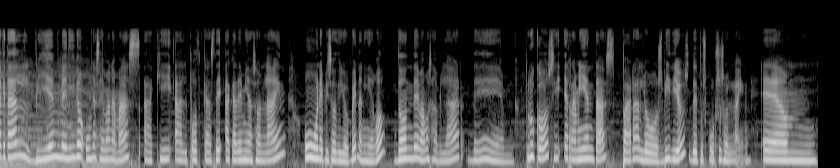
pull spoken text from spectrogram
Hola, ¿qué tal? Bienvenido una semana más aquí al podcast de Academias Online, un episodio veraniego donde vamos a hablar de mm, trucos y herramientas para los vídeos de tus cursos online. Em,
